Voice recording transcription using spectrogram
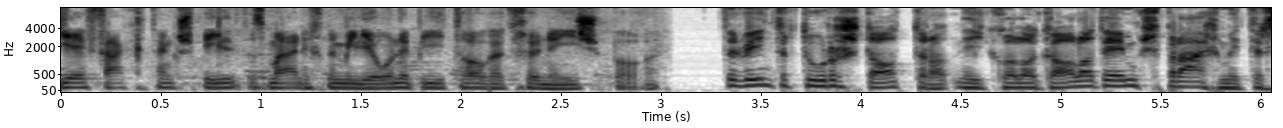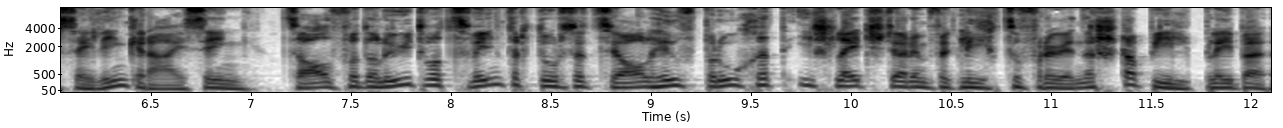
Die Effekte haben gespielt, dass man eigentlich einen Millionenbeitrag können einsparen konnte. Der Winterthurer Stadtrat Nicola Galladay im Gespräch mit der Selin Greising. Die Zahl der Leute, die die Winterthur Sozialhilfe brauchen, ist letztes Jahr im Vergleich zu früher stabil geblieben.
